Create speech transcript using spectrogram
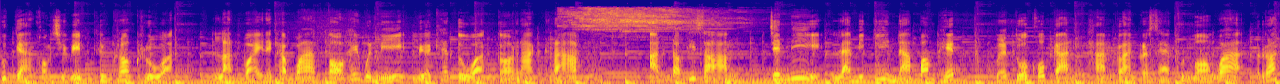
ทุกอย่างของชีวิตคือครอบครัว ลั่นไว้นะครับว่าต่อให้วันนี้เหลือแค่ตัวก็รักครับ อันดับที่ 3 เจนนี่และมิกกี้ณป้อมเพชร เปิดตัวคบกันท่ามกลางกระแสคุณมองว่ารัก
